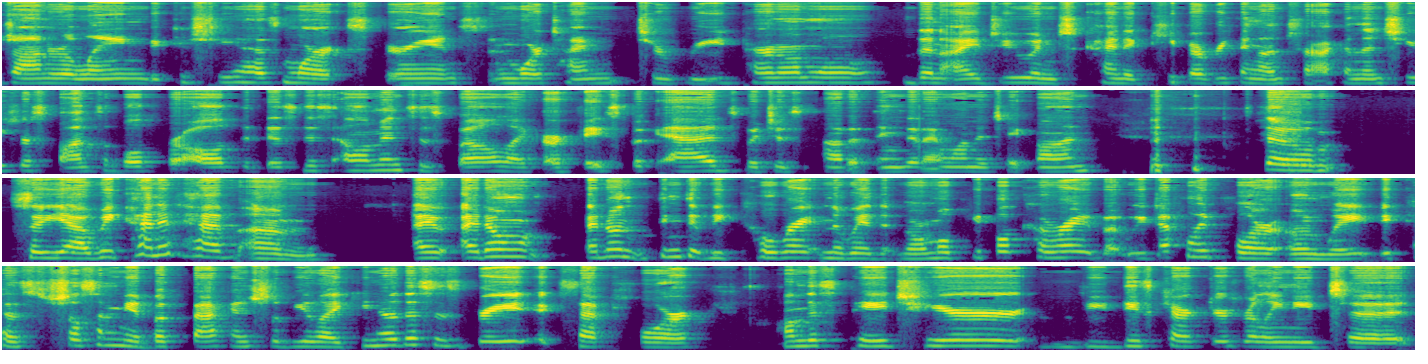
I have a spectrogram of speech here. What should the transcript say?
genre lane because she has more experience and more time to read paranormal than I do and to kind of keep everything on track. And then she's responsible for all of the business elements as well, like our Facebook ads, which is not a thing that I want to take on. so, so yeah, we kind of have, um, I, I don't I don't think that we co-write in the way that normal people co-write, but we definitely pull our own weight because she'll send me a book back and she'll be like, you know, this is great, except for on this page here, the, these characters really need to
